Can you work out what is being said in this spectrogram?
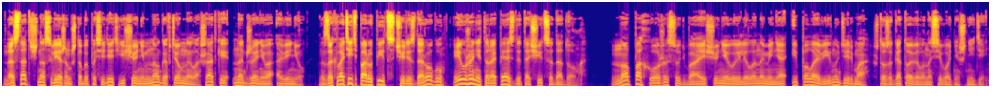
Достаточно свежим, чтобы посидеть еще немного в темной лошадке на Дженева-авеню, захватить пару пиц через дорогу и уже не торопясь дотащиться до дома. Но, похоже, судьба еще не вылила на меня и половину дерьма, что заготовила на сегодняшний день.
